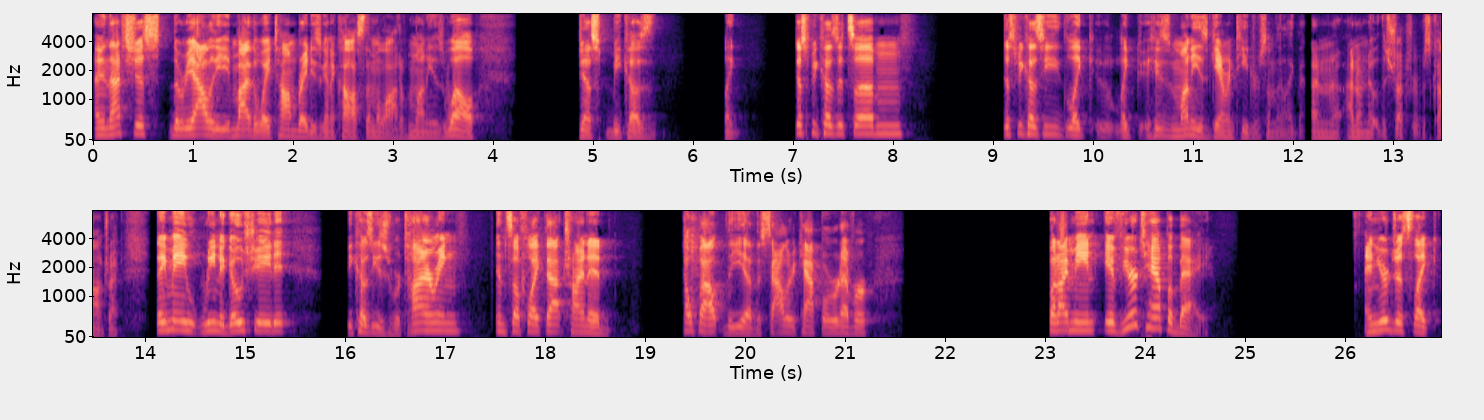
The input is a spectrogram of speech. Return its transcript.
I mean, that's just the reality. And by the way, Tom Brady's going to cost them a lot of money as well, just because, like, just because it's um, just because he like like his money is guaranteed or something like that. I don't know. I don't know the structure of his contract. They may renegotiate it because he's retiring and stuff like that, trying to help out the uh, the salary cap or whatever. But I mean, if you're Tampa Bay and you're just like,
